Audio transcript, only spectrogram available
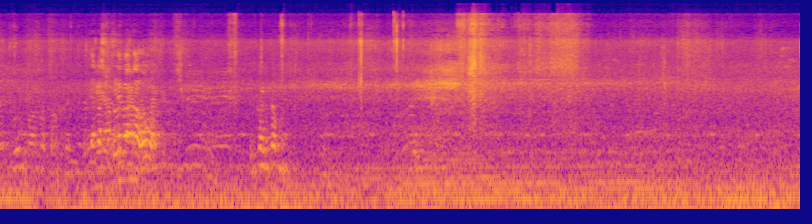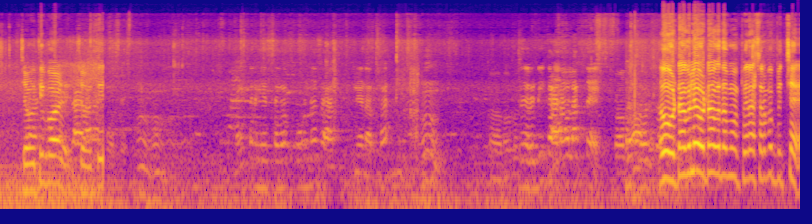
त्याला सुतळे बांधा हो. इकडचं चौथी बळ चौथी. नाहीतर हे सगळं पूर्ण नेणार का? रेडी काढावं लागतंय. बोले मग फिरा सर्व पिच्छे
